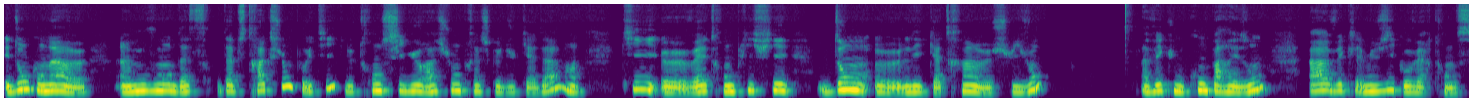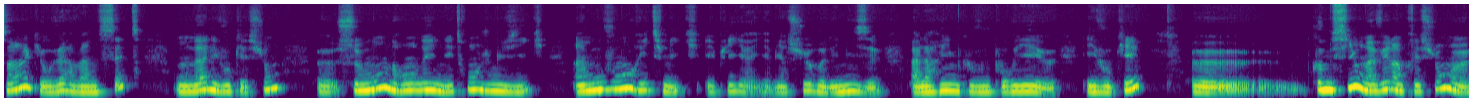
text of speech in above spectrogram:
Et donc on a euh, un mouvement d'abstraction poétique, de transfiguration presque du cadavre, qui va être amplifié dans les quatrains suivants, avec une comparaison avec la musique au vers 35 et au vers 27, on a l'évocation Ce monde rendait une étrange musique, un mouvement rythmique. Et puis, il y, a, bien sûr les mises à la rime que vous pourriez euh, évoquer, euh, comme si on avait l'impression euh,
